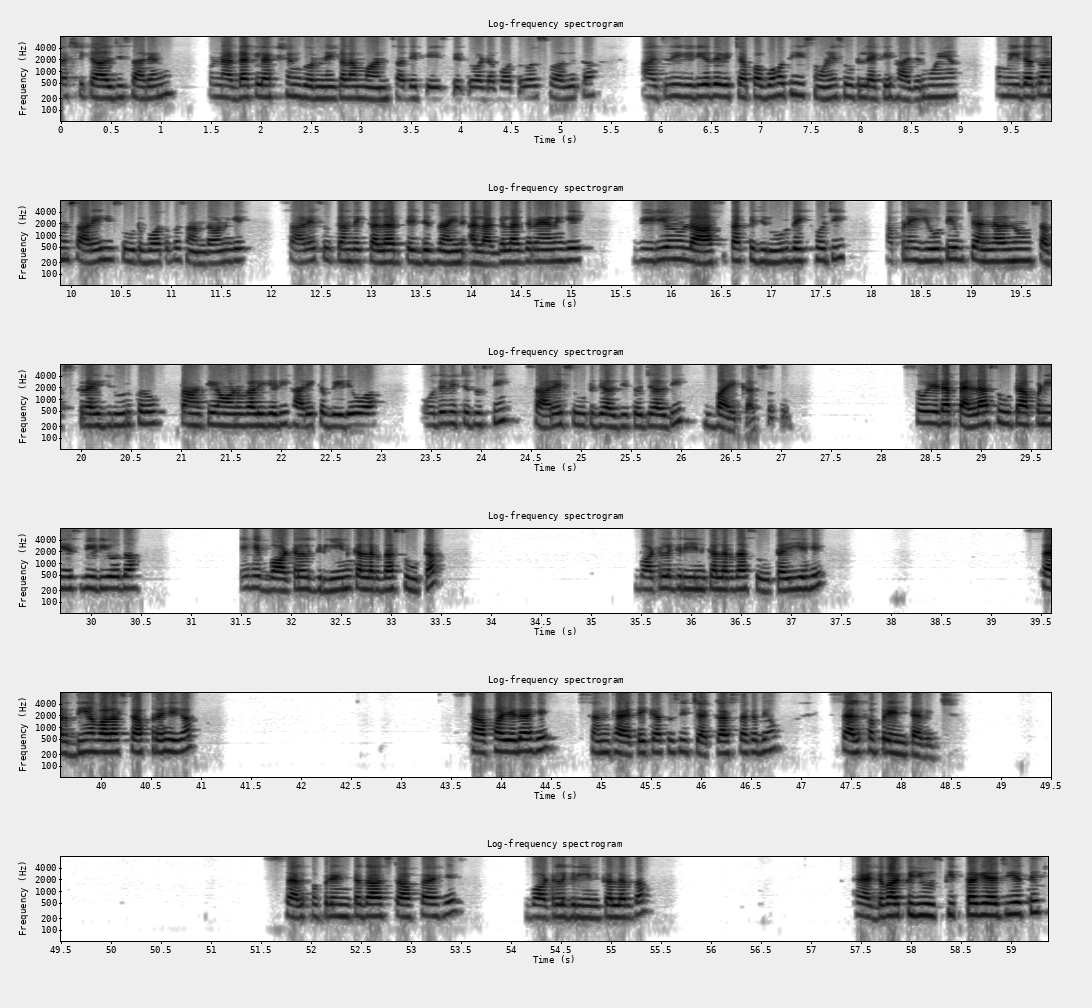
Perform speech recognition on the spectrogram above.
ਸਤਿ ਸ਼੍ਰੀ ਅਕਾਲ ਜੀ ਸਾਰਿਆਂ ਨੂੰ। ਪਰਨਾਡਾ ਕਲੈਕਸ਼ਨ ਗੁਰਨੇ ਕਲਾ ਮਾਨਸਾ ਦੇ ਪੇਜ ਤੇ ਤੁਹਾਡਾ ਬਹੁਤ-ਬਹੁਤ ਸਵਾਗਤ ਆ। ਅੱਜ ਦੀ ਵੀਡੀਓ ਦੇ ਵਿੱਚ ਆਪਾਂ ਬਹੁਤ ਹੀ ਸੋਹਣੇ ਸੂਟ ਲੈ ਕੇ ਹਾਜ਼ਰ ਹੋਏ ਆ। ਉਮੀਦ ਆ ਤੁਹਾਨੂੰ ਸਾਰੇ ਹੀ ਸੂਟ ਬਹੁਤ ਪਸੰਦ ਆਉਣਗੇ। ਸਾਰੇ ਸੂਟਾਂ ਦੇ ਕਲਰ ਤੇ ਡਿਜ਼ਾਈਨ ਅਲੱਗ-ਅਲੱਗ ਰਹਿਣਗੇ। ਵੀਡੀਓ ਨੂੰ ਲਾਸਟ ਤੱਕ ਜਰੂਰ ਦੇਖੋ ਜੀ। ਆਪਣੇ YouTube ਚੈਨਲ ਨੂੰ ਸਬਸਕ੍ਰਾਈਬ ਜਰੂਰ ਕਰੋ ਤਾਂ ਕਿ ਆਉਣ ਵਾਲੀ ਜਿਹੜੀ ਹਰ ਇੱਕ ਵੀਡੀਓ ਆ, ਉਹਦੇ ਵਿੱਚ ਤੁਸੀਂ ਸਾਰੇ ਸੂਟ ਜਲਦੀ ਤੋਂ ਜਲਦੀ ਬਾਏ ਕਰ ਸਕੋ। ਸੋ ਜਿਹੜਾ ਪਹਿਲਾ ਸੂਟ ਆ ਆਪਣੀ ਇਸ ਵੀਡੀਓ ਦਾ, ਇਹ ਬੋਟਲ ਗ੍ਰੀਨ ਕਲਰ ਦਾ ਸੂਟ ਆ। ਬੋਟਲ ਗ੍ਰੀਨ ਕਲਰ ਦਾ ਸੂਟ ਆ ਜੀ ਇਹ। ਸਰਦੀਆਂ ਵਾਲਾ ਸਟਫ ਰਹੇਗਾ। ਸਟਫ ਆ ਜਿਹੜਾ ਇਹ ਸਿੰਥੈਟਿਕ ਆ, ਤੁਸੀਂ ਚੈੱਕ ਕਰ ਸਕਦੇ ਹੋ। ਸੈਲਫ ਪ੍ਰਿੰਟ ਹੈ ਵਿੱਚ। ਸੈਲਫ ਪ੍ਰਿੰਟ ਦਾ ਸਟਫ ਹੈ ਇਹ ਬੋਟਲ ਗ੍ਰੀਨ ਕਲਰ ਦਾ। ਥ੍ਰੈਡ ਵਰਕ ਯੂਜ਼ ਕੀਤਾ ਗਿਆ ਜੀ ਇਹ ਤੇ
